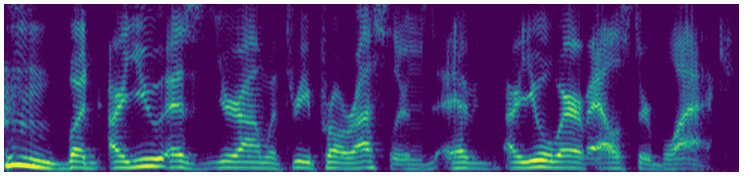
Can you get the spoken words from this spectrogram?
but are you, as you're on with three pro wrestlers, have, are you aware of Aleister Black?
